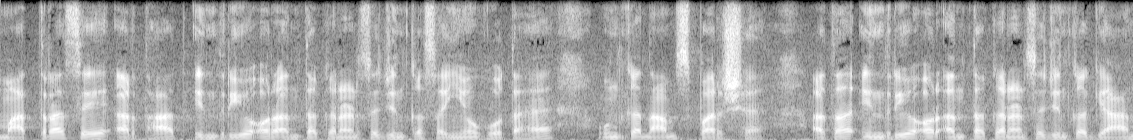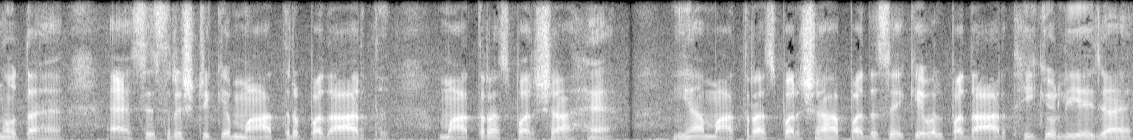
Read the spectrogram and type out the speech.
मात्रा से, अर्थात इंद्रियों और अंतकरण से जिनका संयोग होता है, उनका नाम स्पर्श है। अतः इंद्रियों और अंतकरण से जिनका ज्ञान होता है, ऐसे सृष्टि के मात्र पदार्थ, मात्रा स्पर्शा है। यहाँ मात्रा स्पर्शा पद से केवल पदार्थ ही क्यों लिए जाए?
